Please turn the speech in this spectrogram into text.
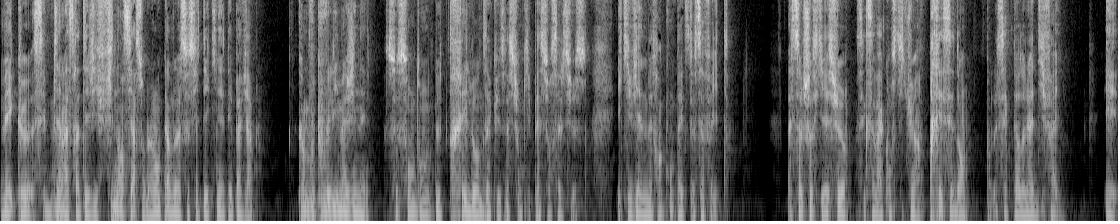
mais que c'est bien la stratégie financière sur le long terme de la société qui n'était pas viable. Comme vous pouvez l'imaginer, ce sont donc de très lourdes accusations qui pèsent sur Celsius et qui viennent mettre en contexte sa faillite. La seule chose qui est sûre, c'est que ça va constituer un précédent pour le secteur de la DeFi et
